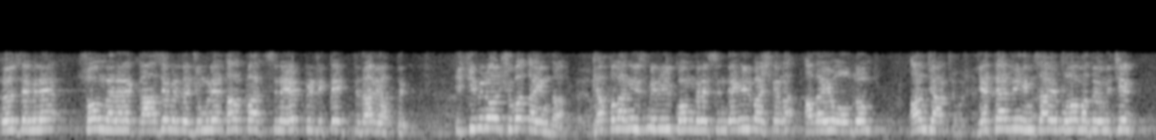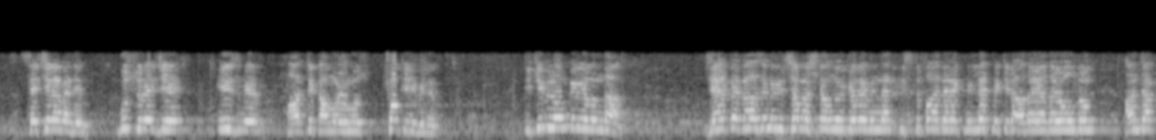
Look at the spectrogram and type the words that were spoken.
özlemine son vererek Gaziemir'de Cumhuriyet Halk Partisi'ne hep birlikte iktidar yaptık. 2010 Şubat ayında yapılan İzmir İl Kongresi'nde il başkanı adayı oldum. Ancak yeterli imzayı bulamadığım için seçilemedim. Bu süreci İzmir parti kamuoyumuz çok iyi bilir. 2011 yılında CHP Gaziemir İlçe Başkanlığı görevinden istifa ederek milletvekili adayı aday oldum. Ancak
